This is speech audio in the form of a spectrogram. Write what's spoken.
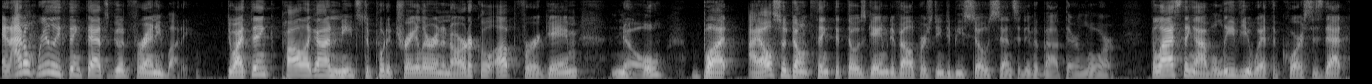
And I don't really think that's good for anybody. Do I think Polygon needs to put a trailer and an article up for a game? No. But I also don't think that those game developers need to be so sensitive about their lore. The last thing I will leave you with, of course, is that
